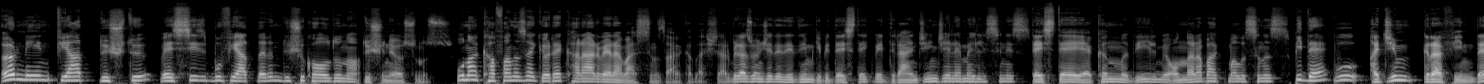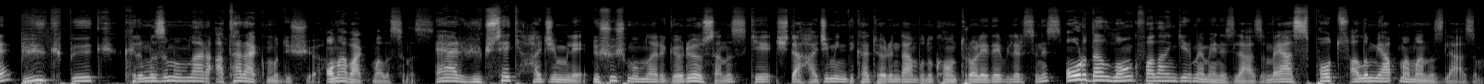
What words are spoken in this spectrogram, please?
Örneğin fiyat düştü ve siz bu fiyatların düşük olduğunu düşünüyorsunuz. Buna kafanıza göre karar veremezsiniz arkadaşlar. Biraz önce de dediğim gibi destek ve direnci incelemelisiniz. Desteğe yakın mı değil mi onlara bakmalısınız. Bir de bu hacim grafiğinde büyük büyük kırmızı mumlar atarak mı düşüyor? Ona bakmalısınız. Eğer yüksek hacimli düşüş mumları görüyorsanız ki işte hacim indikatöründen bunu kontrol edebilirsiniz. Orada long falan girmemeniz lazım veya spot alım yapma yapmamanız lazım.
